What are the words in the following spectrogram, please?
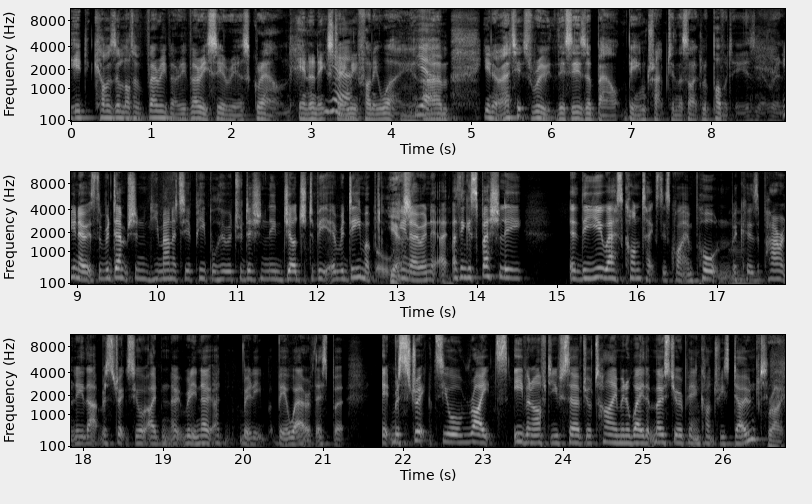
It covers a lot of very, very, very serious ground in an extremely Yeah. funny way. Yeah. Um, you know, at its root, this is about being trapped in the cycle of poverty, isn't it? Really. you know, it's the redemption and humanity of people who are traditionally judged to be irredeemable. Yes. You know, and I I think especially the US context is quite Mm. important because apparently that restricts your. I don't know, really know. I'd really be aware of this, but it restricts your rights even after you've served your time in a way that most European countries don't. Right.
